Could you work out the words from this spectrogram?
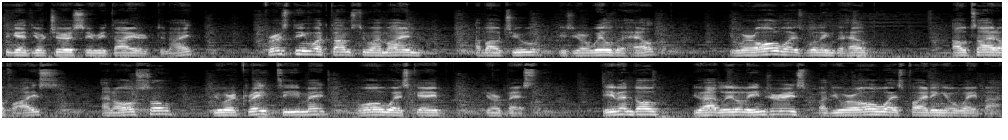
to get your jersey retired tonight. First thing what comes to my mind about you is your will to help. You were always willing to help outside of ice, and also you were a great teammate who always gave your best. Even though you had little injuries, but you were always fighting your way back.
